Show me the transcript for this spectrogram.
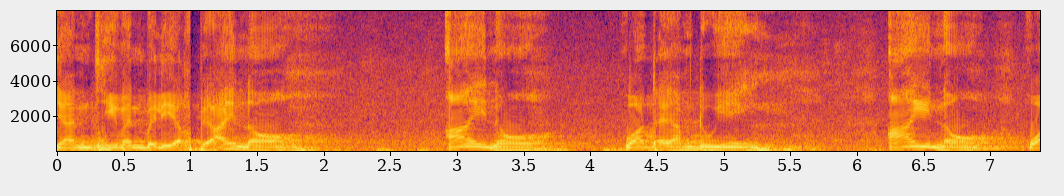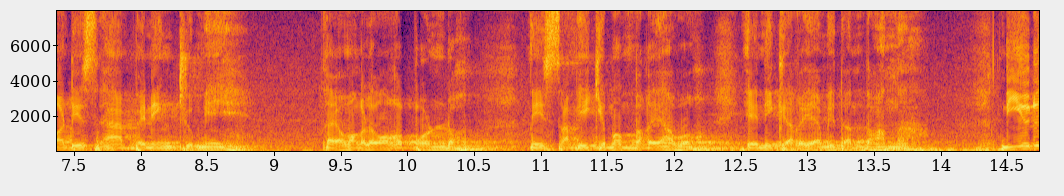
ഞാൻ ജീവൻ ബലി I know I know what I am doing I know what is happening to me മകളെ ഉറപ്പുണ്ടോ? നീ സഹിക്കുമ്പം പറയാവോ? എനിക്കറിയാം ഇതെന്താന്ന്. നീ ഒരു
